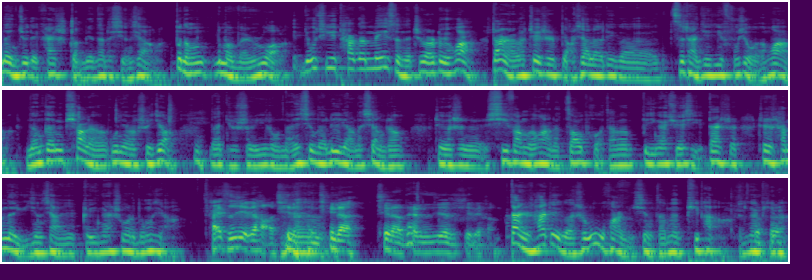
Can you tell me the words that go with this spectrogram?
那你就得开始转变他的形象了，不能那么文弱了。尤其他跟 Mason 的这段对话，当然了，这是表现了这个资产阶级腐朽文化嘛，能跟漂亮的姑娘睡觉，那就是一种男性的力量的象征。这个是西方文化的糟粕，咱们不应该学习。但是这是他们的语境下更应该说的东西啊。台词写得好，这嗯场这场这两台词确实写得好。但是他这个是物化女性，咱们批判啊，应该批判。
